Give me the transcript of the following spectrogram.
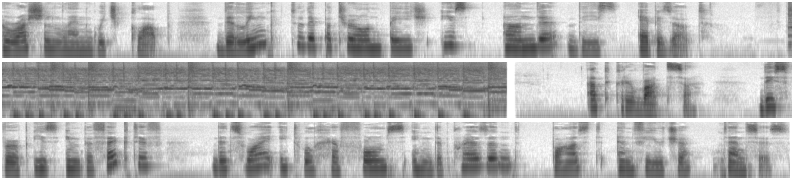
Russian Language Club. The link to the Patreon page is under this episode. Открываться. This verb is imperfective, that's why it will have forms in the present, past and future tenses.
